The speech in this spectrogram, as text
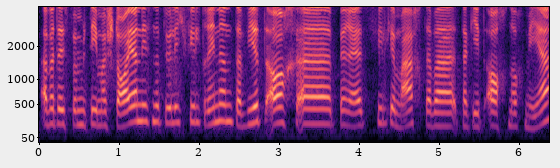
Aber das beim Thema Steuern ist natürlich viel drinnen. Da wird auch äh, bereits viel gemacht, aber da geht auch noch mehr.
